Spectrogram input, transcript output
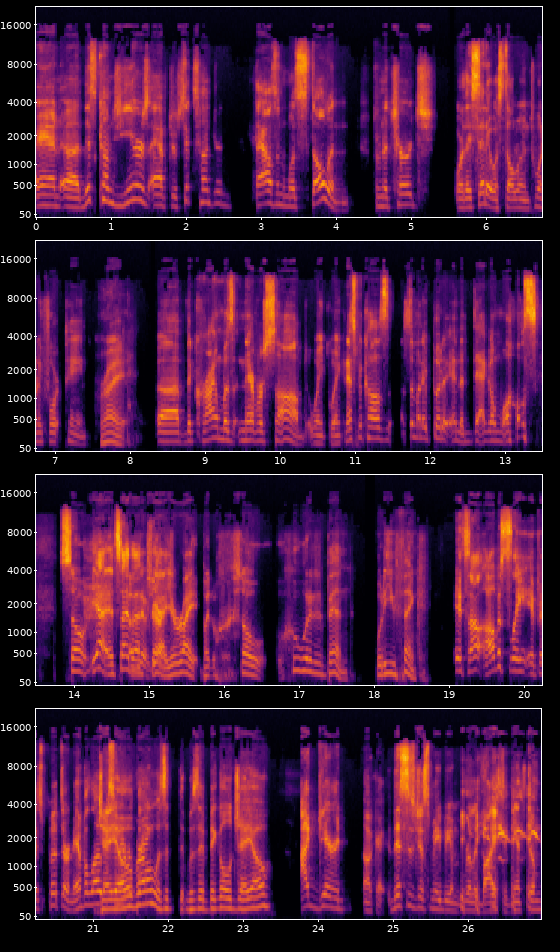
And uh, this comes years after six hundred thousand was stolen from the church, or they said it was stolen in 2014. Right. Uh, the crime was never solved. Wink, wink. That's because somebody put it in the daggum walls. So yeah, it said that. It, yeah, you're right. But so who would it have been? What do you think? It's obviously if it's put there in envelopes. Jo, bro? Was it was it big old Jo? I guarantee. Okay, this is just me being really biased against him,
